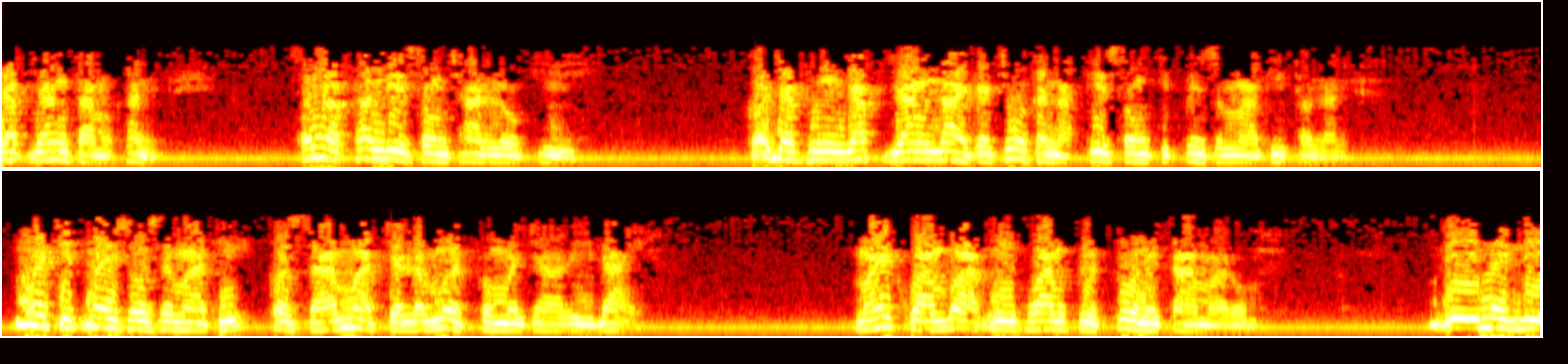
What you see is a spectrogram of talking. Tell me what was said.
ยับยั้งตามขั้นสำหรับท่านที่ทรงฌานโลกี ก็จะพึงยับยั้งได้แต่ชั่วขณะที่ทรงจิตเป็นสมาธิเท่านั้น เมื่อจิตไม่ทรงสมาธิก็สามารถจะละเมิดพรหมจารีได้ หมายความว่ามีความเกลียดตัวในกามอารมณ์ ดีไม่ดี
